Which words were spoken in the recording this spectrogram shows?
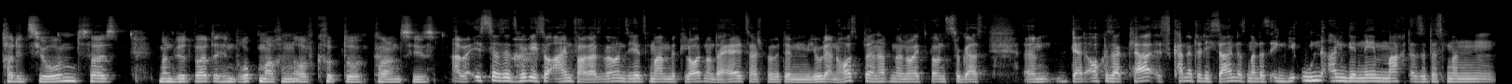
Tradition. Das heißt, man wird weiterhin Druck machen auf Cryptocurrencies. Aber ist das jetzt wirklich so einfach? Also wenn man sich jetzt mal mit Leuten unterhält, zum Beispiel mit dem Julian Hosplan hatten wir neulich bei uns zu Gast, ähm, der hat auch gesagt, klar, es kann natürlich sein, dass man das irgendwie unangenehm macht, also dass man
